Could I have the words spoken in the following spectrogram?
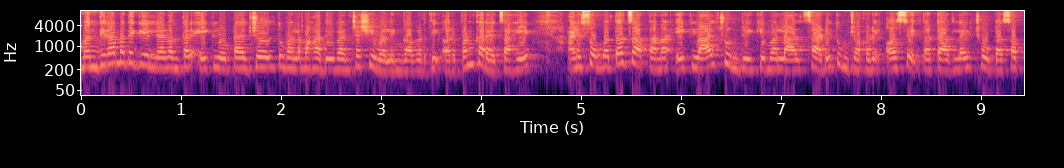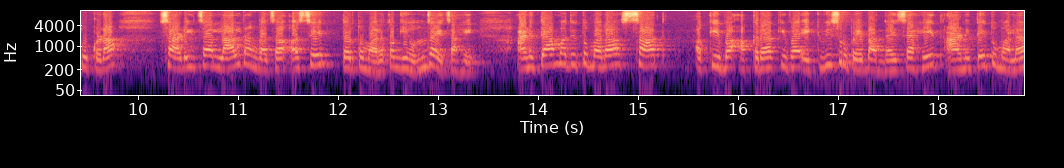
मंदिरामध्ये गेल्यानंतर एक लोटा जल तुम्हाला महादेवांच्या शिवलिंगावरती अर्पण करायचं आहे. आणि सोबतच जाताना एक लाल चुनरी किंवा लाल साडी तुमच्याकडे असेल तर त्यातला एक छोटासा तुकडा साडीचा लाल रंगाचा असेल तर तुम्हाला तो घेऊन जायचा आहे. आणि त्यामध्ये तुम्हाला सात किंवा अकरा किंवा एकवीस रुपये बांधायचे आहेत आणि ते तुम्हाला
